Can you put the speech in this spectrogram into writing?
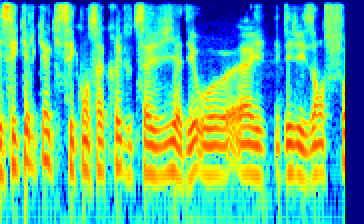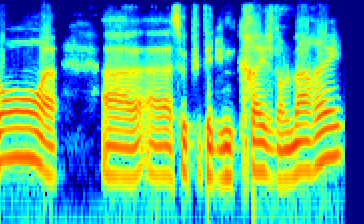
c'est quelqu'un qui s'est consacré toute sa vie à, aider les enfants, à, s'occuper d'une crèche dans le Marais.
